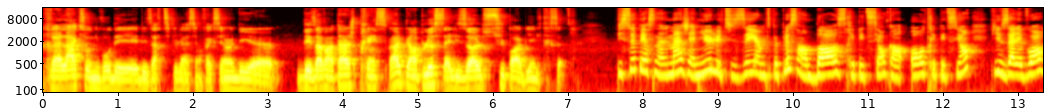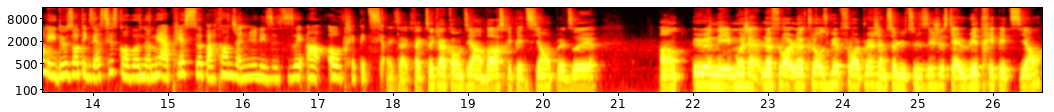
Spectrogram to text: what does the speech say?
relax au niveau des, des articulations. Fait que c'est un des, euh, des avantages principaux. Puis en plus, ça l'isole super bien le triceps. Puis ça, personnellement, j'aime mieux l'utiliser un petit peu plus en basse répétition qu'en haute répétition. Puis vous allez voir les deux autres exercices qu'on va nommer après ça. Par contre, j'aime mieux les utiliser en haute répétition. Exact. Fait que tu sais, quand on dit en basse répétition, on peut dire entre une et moi le floor, le close grip floor press j'aime ça l'utiliser jusqu'à 8 répétitions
